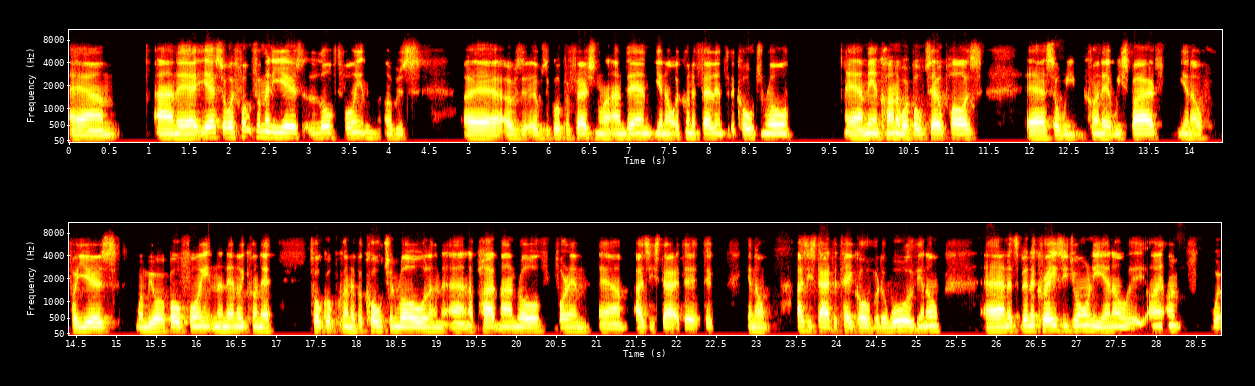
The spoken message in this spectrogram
Um, and uh, yeah, so I fought for many years. Loved fighting. I was, uh, I was, it was a good professional. And then you know, I kind of fell into the coaching role. Uh, me and Conor were both southpaws, uh, so we kind of we sparred, you know, for years when we were both fighting. And then I kind of took up kind of a coaching role and, and a padman role for him um, as he started to, to, you know, as he started to take over the world, you know. And it's been a crazy journey, you know. I, am where,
